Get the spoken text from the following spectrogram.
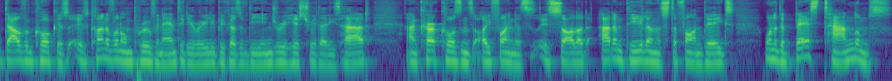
Dalvin Cook is, is kind of an unproven entity, really, because of the injury history that he's had. And Kirk Cousins, I find, is, is solid. Adam Thielen and Stefon Diggs, one of the best tandems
